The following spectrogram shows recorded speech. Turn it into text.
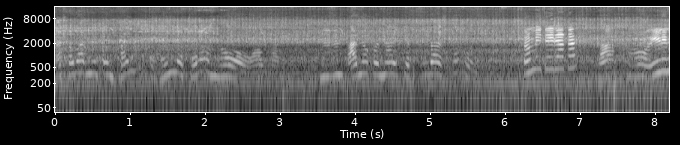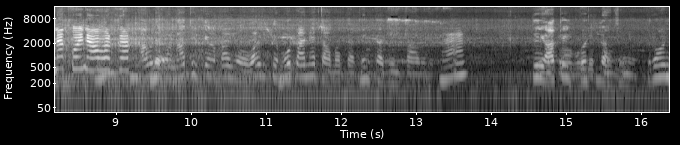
આ સવારની તેમ થાય ને તો ઘરને ખરાબ ન આવવા આનો પર ના કે પુરાશ કરો તમે કર્યા હતા? હા. એને નથી કોઈને આવડતા? આવડે તો નથી કે ભાઈ વાળી કે મોટા નતા આવડતા ઝીંકા ઝીંકા આવડે. હમ. તે આતે છે ત્રણ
